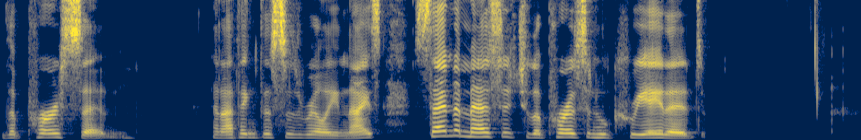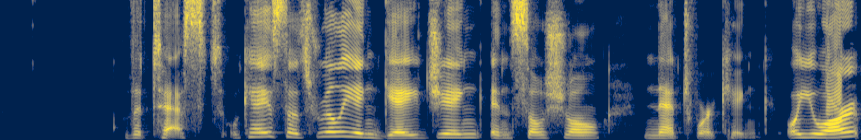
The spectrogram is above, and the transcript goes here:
the person, and I think this is really nice, send a message to the person who created the test. Okay, so it's really engaging in social networking. Or oh, you are?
